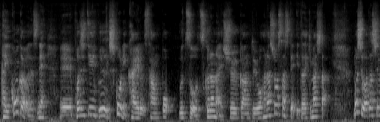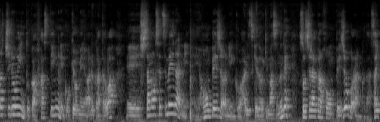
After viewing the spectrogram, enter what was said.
はい、今回はですね、えー、ポジティブ思考に変える散歩、うつを作らない習慣というお話をさせていただきました。もし私の治療院とかファスティングにご興味ある方は、えー、下の説明欄に、え、ホームページのリンクを貼り付けておきますので、そちらからホームページをご覧ください。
